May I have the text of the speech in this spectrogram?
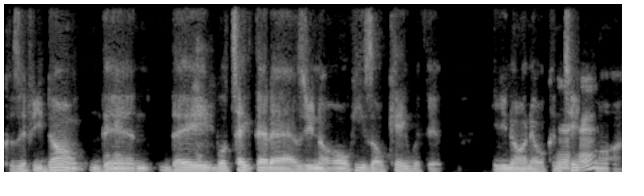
Because if you don't, then they will take that as you know, oh, he's okay with it, you know, and they'll continue mm-hmm. on.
